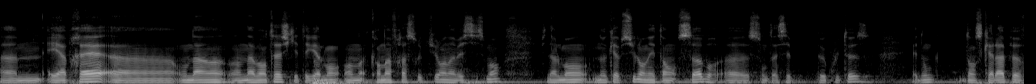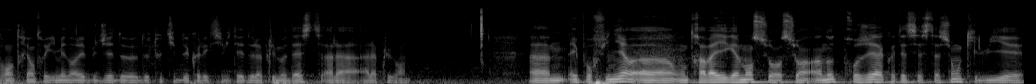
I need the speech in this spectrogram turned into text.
Euh, et après, euh, on a un, avantage qui est également en, qu'en infrastructure, en investissement. Finalement, nos capsules, en étant sobres, euh, sont assez peu coûteuses. Et donc, dans ce cas-là, peuvent rentrer entre guillemets dans les budgets de, tout type de collectivité, de la plus modeste à la, à la plus grande. Et pour finir, on travaille également sur, sur un autre projet à côté de ces stations qui, lui, est,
